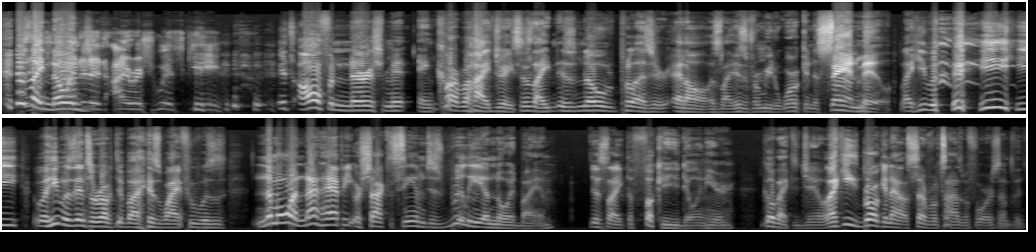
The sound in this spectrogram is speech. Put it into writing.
It's like no an Irish whiskey. it's all for nourishment and carbohydrates. It's like there's no pleasure at all. It's like this is for me to work in the sand mill. Like he was he, he well he was interrupted by his wife who was number one not happy or shocked to see him, just really annoyed by him. Just like the fuck are you doing here? Go back to jail. Like he's broken out several times before or something.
